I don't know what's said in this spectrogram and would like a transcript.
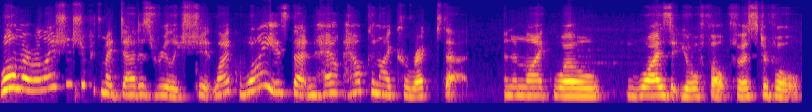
well, my relationship with my dad is really shit. Like, why is that? And how how can I correct that? And I'm like, well, why is it your fault first of all?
